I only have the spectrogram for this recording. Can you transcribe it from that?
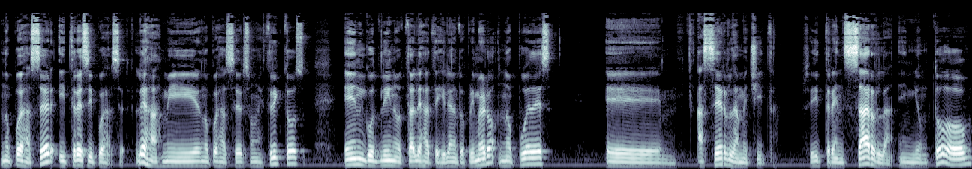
no puedes hacer y tres sí puedes hacer. Le Hamir no puedes hacer, son estrictos. en Godlino tales a Entonces, primero, no puedes eh, hacer la mechita, ¿sí? trenzarla en Yom Tov.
